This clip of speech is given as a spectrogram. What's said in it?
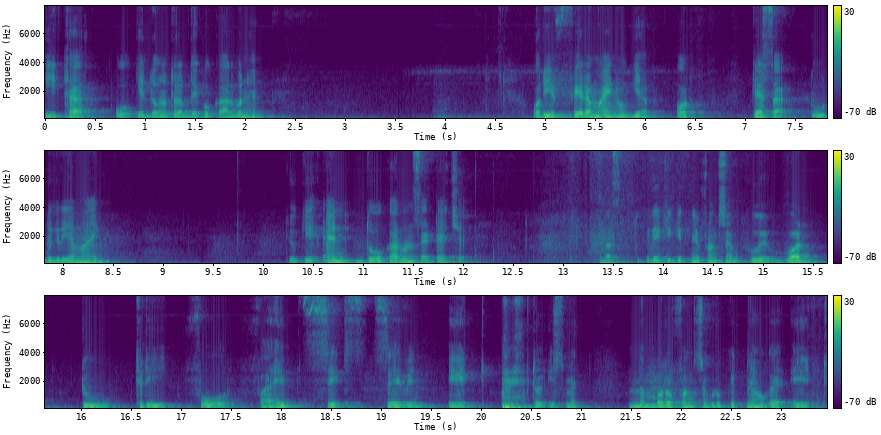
ether O के दोनों तरफ़ देखो कार्बन है। और ये फेर अमाइन हो गया। और कैसा? टू डिग्री अमाइन क्योंकि एन दो कार्बन से अटैच है। बस तो देखिए कितने फ़ंक्शन हुए। One two three four five six seven eight तो इसमें नंबर ऑफ़ फ़ंक्शन ग्रुप कितने हो गए? एट।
